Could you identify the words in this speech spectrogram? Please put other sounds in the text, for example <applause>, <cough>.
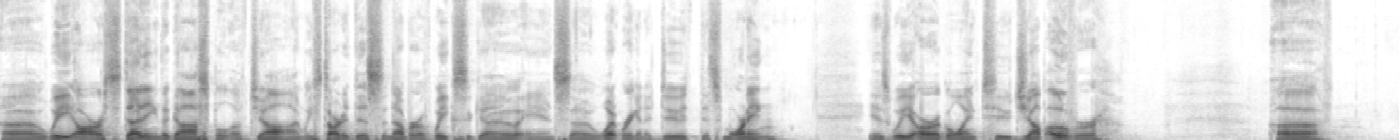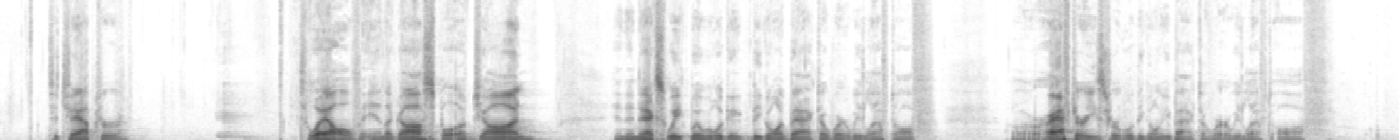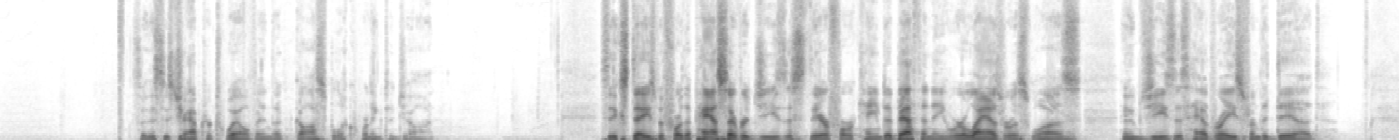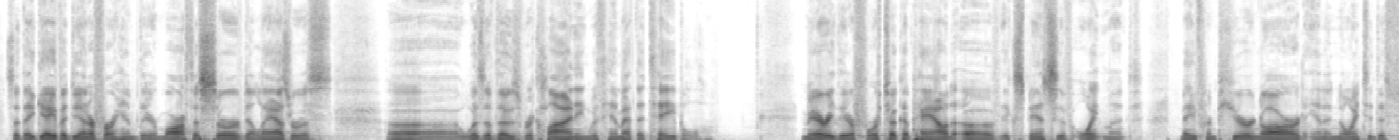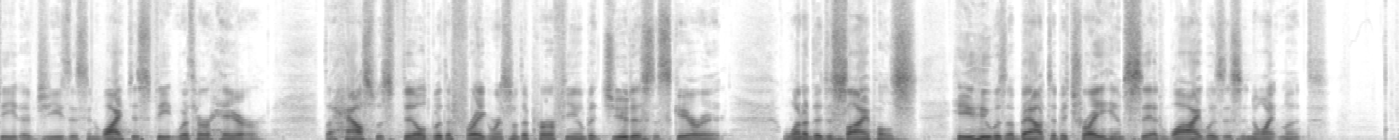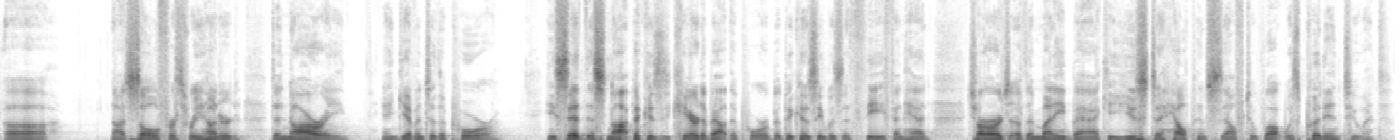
Uh, we are studying the Gospel of John. We started this a number of weeks ago, and so what we're going to do this morning is we are going to jump over uh, to chapter 12 in the Gospel of John. And the next week we will be going back to where we left off. Or after Easter, we'll be going back to where we left off. So this is chapter 12 in the Gospel according to John. Six days before the Passover, Jesus therefore came to Bethany, where Lazarus was, whom Jesus had raised from the dead. So they gave a dinner for him there. Martha served, and Lazarus uh, was of those reclining with him at the table. Mary therefore took a pound of expensive ointment made from pure nard and anointed the feet of Jesus and wiped his feet with her hair. The house was filled with the fragrance of the perfume, but Judas Iscariot, one of the disciples, he who was about to betray him, said, Why was this anointment uh, not sold for 300 denarii and given to the poor? He said this not because he cared about the poor, but because he was a thief and had charge of the money back. He used to help himself to what was put into it.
